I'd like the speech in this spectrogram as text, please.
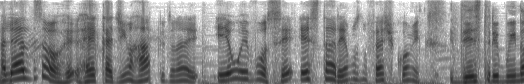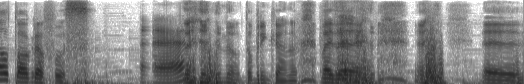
Aliás, ó, recadinho rápido, né? Eu e você estaremos no Fast Comics. Distribuindo autógrafos. É? não, tô brincando. Mas é, é,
